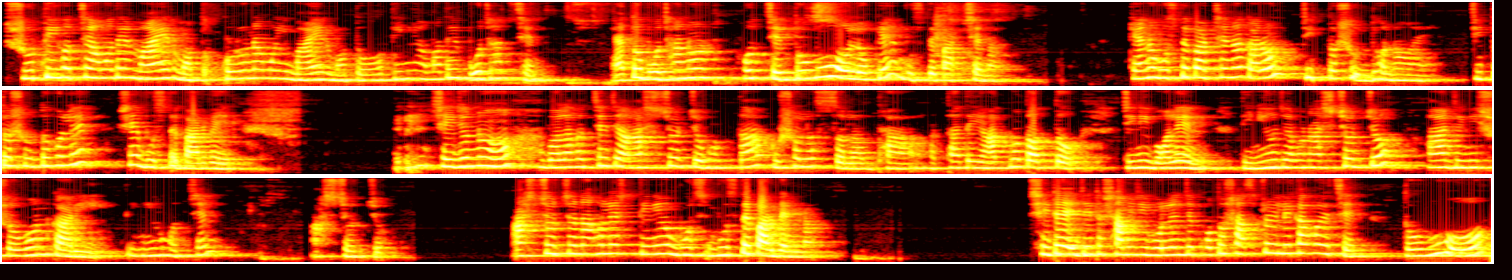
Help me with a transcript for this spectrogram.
শ্রুতি হচ্ছে আমাদের মায়ের মতো, করুণাময়ী মায়ের মতো, তিনি আমাদের বোঝাচ্ছেন। এত বোঝানোর হচ্ছে তবুও লোকে বুঝতে পারছে না। কেন বুঝতে পারছে না? কারণ চিত্ত শুদ্ধ নয়। চিত্ত শুদ্ধ হলে সে বুঝতে পারবে। সেই জন্য বলা হচ্ছে যে আশ্চর্য ভক্তা কুশলস্য লব্ধা, অর্থাৎ এই আত্মতত্ত্ব যিনি বলেন, তিনিও যেমন আশ্চর্য আর যিনি শ্রবণকারী, তিনিও হচ্ছেন আশ্চর্য। আশ্চর্য না হলে তিনিও বুঝ- বুঝতে পারবেন না। সেটা যেটা স্বামীজি বললেন যে কত শাস্ত্রই লেখা হয়েছে, তবুও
